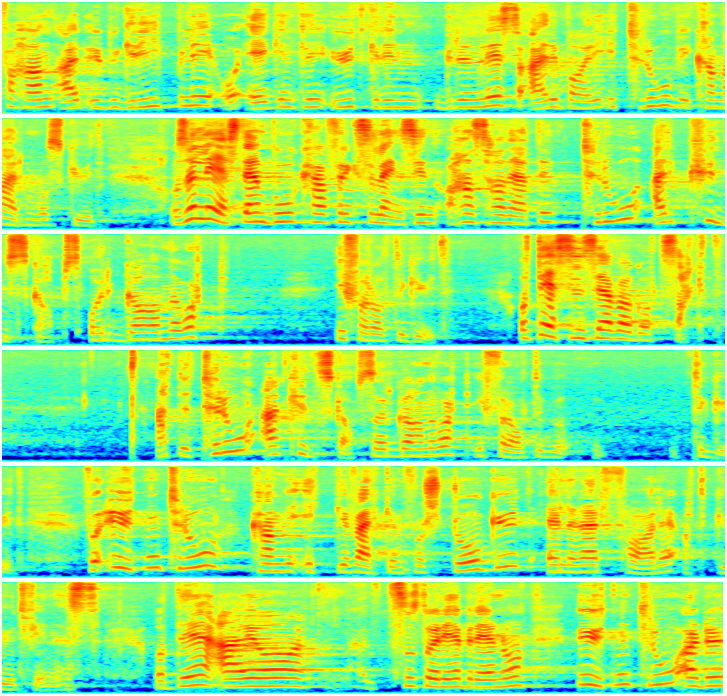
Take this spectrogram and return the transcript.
for han er ubegripelig og egentlig utgrunnelig, så er det bare i tro vi kan nærme oss Gud. Og Så leste jeg en bok her for ikke så lenge siden, og han sa det at tro er kunnskapsorganet vårt i forhold til Gud. Og det syns jeg var godt sagt. At tro er kunnskapsorganet vårt i forhold til Gud. For uten tro kan vi ikke verken forstå Gud eller erfare at Gud finnes. Og det er jo, som står i Hebreer nå, uten tro er det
